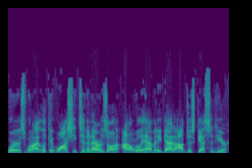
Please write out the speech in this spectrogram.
Whereas when I look at Washington and Arizona, I don't really have any data. I'm just guessing here.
